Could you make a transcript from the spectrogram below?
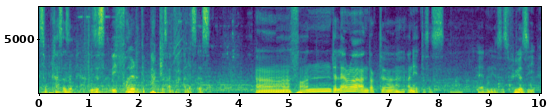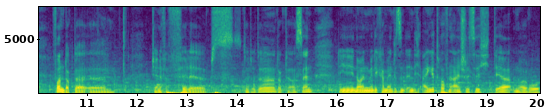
So krass, also dieses, wie voll gepackt das einfach alles ist. Äh, von Delara an Dr. Ah ne, das ist. Äh, nee, das ist für sie. Von Dr. Äh, Jennifer Phillips. Dr. Asen. Die neuen Medikamente sind endlich eingetroffen, einschließlich der Neuro-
